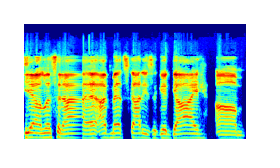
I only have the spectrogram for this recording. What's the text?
Yeah, listen, I, I've met Scott. He's a good guy. Um,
